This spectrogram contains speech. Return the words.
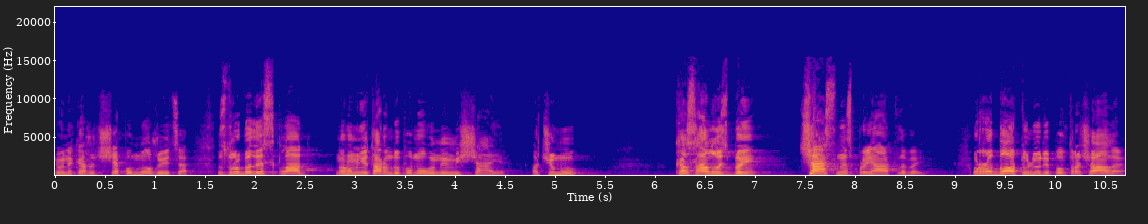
І вони кажуть, ще помножується. Зробили склад на гуманітарну допомогу, не вміщає. А чому? Казалось би, час несприятливий. Роботу люди повтрачали.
